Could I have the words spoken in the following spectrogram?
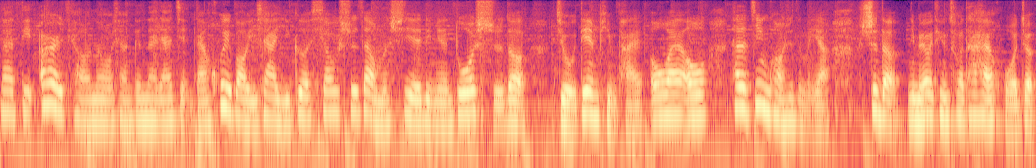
那第二条呢，我想跟大家简单汇报一下一个消失在我们视野里面多时的酒店品牌 OYO，它的近况是怎么样？是的，你没有听错，它还活着。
